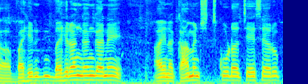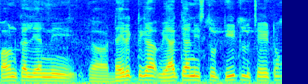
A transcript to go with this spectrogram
ఆ, బహిర్ బహిరంగంగానే ఆయన కామెంట్స్ కూడా చేశారు. పవన్ కళ్యాణ్ని డైరెక్ట్గా వ్యాఖ్యానిస్తూ ట్వీట్లు చేయటం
